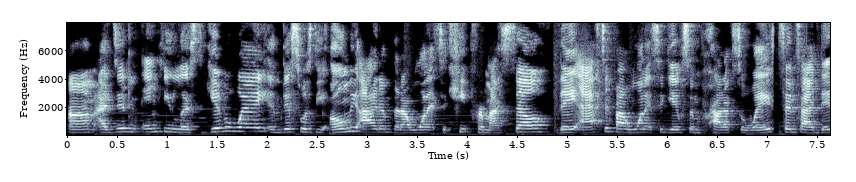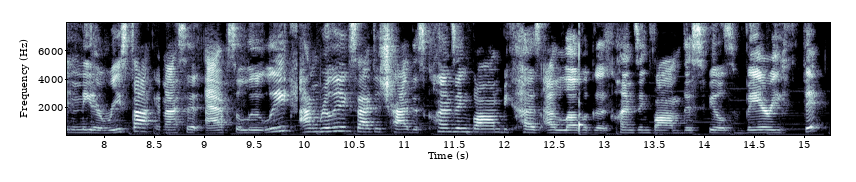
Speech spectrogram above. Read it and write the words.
Um, I did an INKEY List giveaway and this was the only item that I wanted to keep for myself. They asked if I wanted to give some products away since I didn't need a restock and I said absolutely. I'm really excited to try this cleansing balm because I love a good cleansing balm. This feels very thick,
